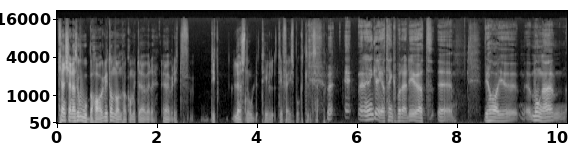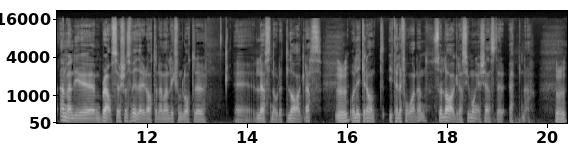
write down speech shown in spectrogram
kan kännas obehagligt om någon har kommit över, över ditt lösenord till, till Facebook till exempel. Men, en grej jag tänker på där, det är ju att eh, vi har ju, många använder ju browsers och så vidare i datorn när man liksom låter eh, lösenordet lagras. Mm. Och likadant i telefonen så lagras ju många tjänster öppna. Mm.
